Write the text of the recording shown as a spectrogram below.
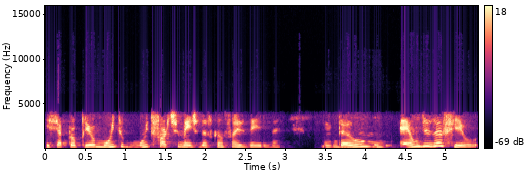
e se apropriou muito, muito fortemente das canções dele, né? Então, é um desafio.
